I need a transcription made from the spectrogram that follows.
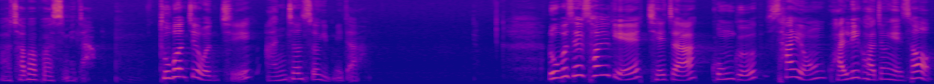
어, 잡아보았습니다. 두 번째 원칙, 안전성입니다. 로봇의 설계, 제작, 공급, 사용, 관리 과정에서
